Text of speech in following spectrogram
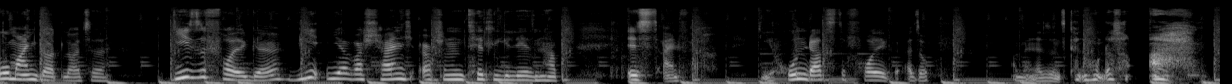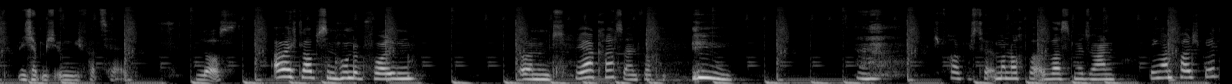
Oh mein Gott, Leute. Diese Folge, wie ihr wahrscheinlich auch schon im Titel gelesen habt, ist einfach die hundertste Folge. Also am Ende sind es keine 100. Ah, und ich habe mich irgendwie verzählt. Lost. Aber ich glaube, es sind 100 Folgen. Und ja, krass einfach. ich frage mich zwar immer noch, was mit meinen Dingern falsch geht.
